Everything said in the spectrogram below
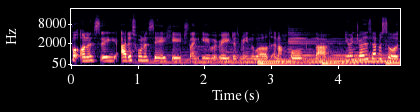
But honestly, I just want to say a huge thank you. It really does mean the world, and I hope that you enjoy this episode.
